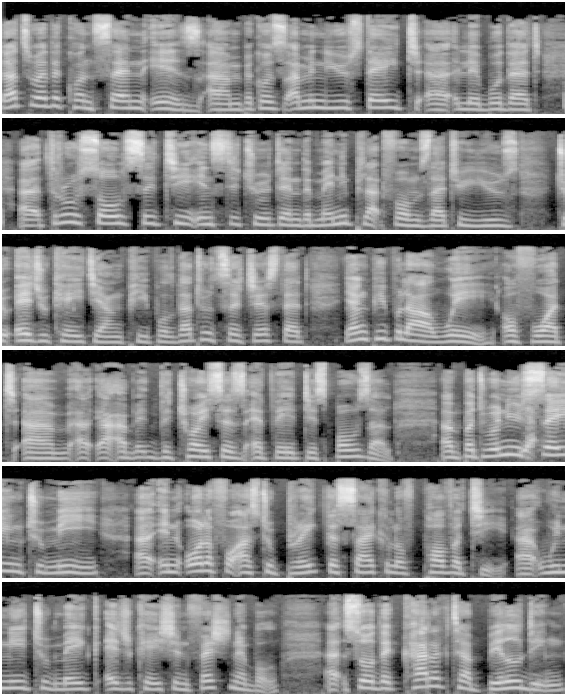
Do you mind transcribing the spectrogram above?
that's where the concern is, um, because I mean, you state, uh, Lebo, that uh, through Soul City Institute and the many platforms that you use to educate young people, that would suggest that young people are aware of what um, uh, uh I mean, the choices at their disposal. Uh, but when you're yeah. saying to me, uh, in order for us to break the cycle of poverty, we need to make education fashionable. so the character building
